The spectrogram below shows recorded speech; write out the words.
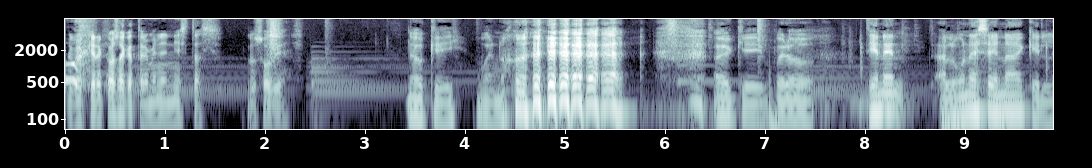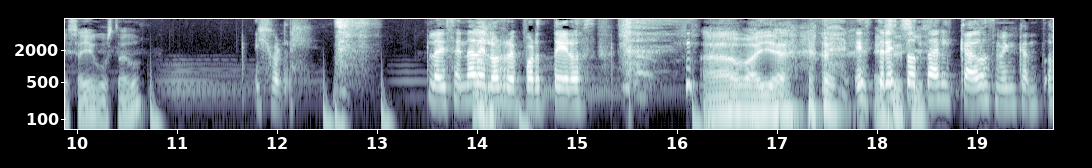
Uh, De cualquier cosa que termine en istas, los odia. Ok, bueno. ok, pero ¿tienen alguna escena que les haya gustado? híjole. La escena de los reporteros. Ah, vaya. Estrés sí. total, caos, me encantó.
